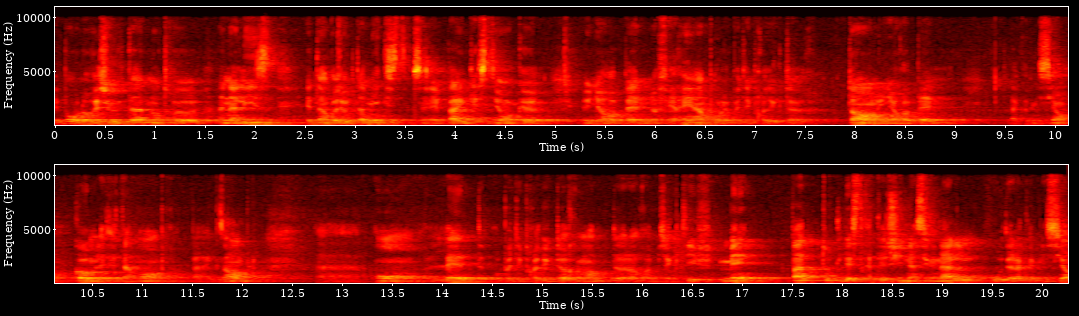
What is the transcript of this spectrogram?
Et bon, le résultat de notre analyse est un résultat mixte. Ce n'est pas une question que l'Union européenne ne fait rien pour les petits producteurs. Tant l'Union européenne, la Commission, comme les États membres, par exemple, euh, ont l'aide aux petits producteurs comme un de leurs objectifs, mais pas toutes les stratégies nationales ou de la Commission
